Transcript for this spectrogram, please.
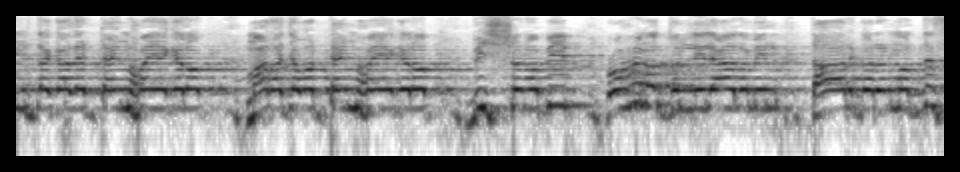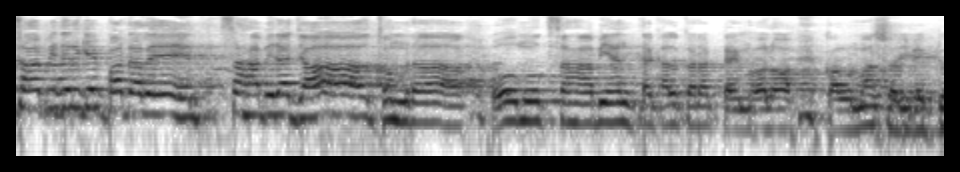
এন্তকালের টাইম হয়ে গেল, মারা যাওয়ার টাইম হয়ে গেল। বিশ্ব নবী রহমতুল্লিল আলমিন তার ঘরের মধ্যে সাহাবিদেরকে পাঠালেন। সাহাবিরা, যাও তোমরা ও মুখ সাহাবি এন্তকাল করার টাইম হলো। কলমা শরীফ একটু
